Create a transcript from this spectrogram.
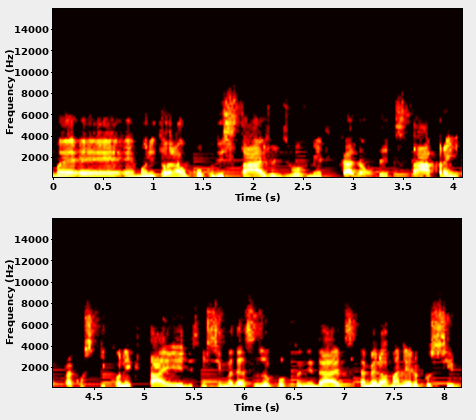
é, é monitorar um pouco do estágio de desenvolvimento que cada um deles está para conseguir conectar eles em cima dessas oportunidades da melhor maneira possível.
